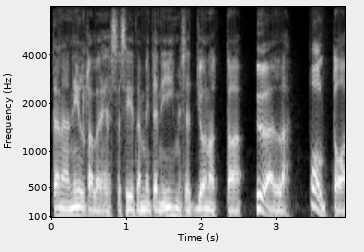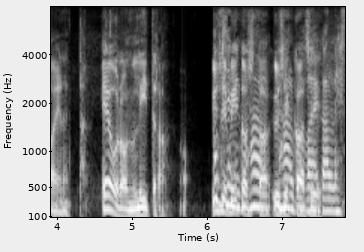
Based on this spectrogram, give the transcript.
tänään Iltalehdessä siitä, miten ihmiset jonottaa yöllä polttoainetta. Euron litra. Onko se niinku 95, hal- halpa vai 98. kallis?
